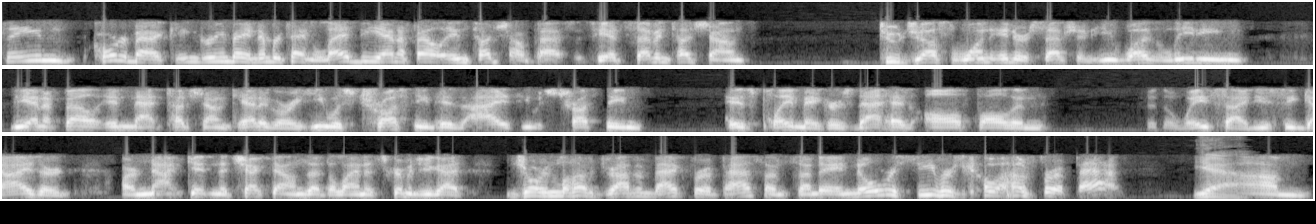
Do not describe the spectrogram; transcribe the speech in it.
same quarterback in Green Bay, number 10, led the NFL in touchdown passes. He had seven touchdowns to just one interception. He was leading the NFL in that touchdown category. He was trusting his eyes, he was trusting his playmakers. That has all fallen to the wayside. You see guys are are not getting the checkdowns at the line of scrimmage. You got Jordan Love dropping back for a pass on Sunday, and no receivers go out for a pass. Yeah. Um,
